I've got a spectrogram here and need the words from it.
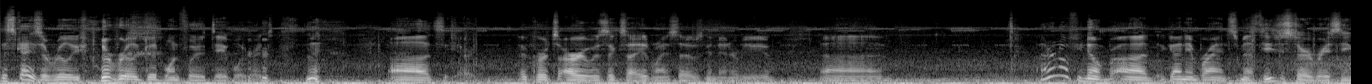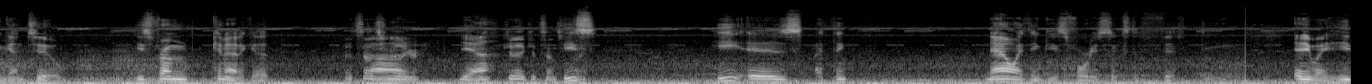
This guy's a really a really good one footed table he writes. uh, let's see. Ari. Of course, Ari was excited when I said I was going to interview you. Uh, I don't know if you know uh, a guy named Brian Smith. He just started racing again too. He's from Connecticut. That sounds Uh, familiar. Yeah, Connecticut sounds familiar. he's he is. I think now I think he's forty six to fifty. Anyway, he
